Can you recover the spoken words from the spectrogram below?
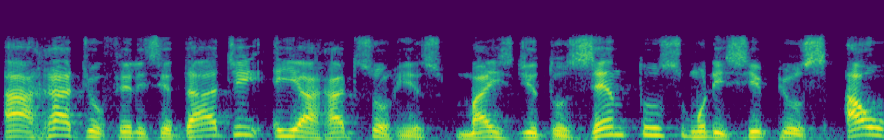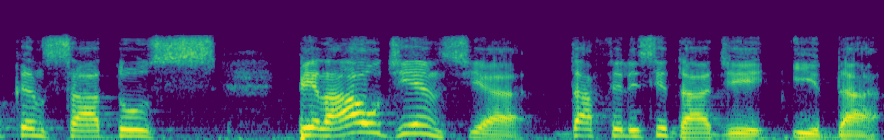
a Rádio Felicidade e a Rádio Sorriso. Mais de 200 municípios alcançados pela audiência da Felicidade e da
